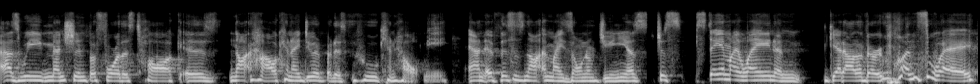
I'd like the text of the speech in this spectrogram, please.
as we mentioned before this talk, is not how can I do it, but is who can help me. And if this is not in my zone of genius, just stay in my lane and get out of everyone's way.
